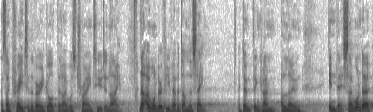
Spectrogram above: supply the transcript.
As I prayed to the very God that I was trying to deny. Now, I wonder if you've ever done the same. I don't think I'm alone in this. I wonder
